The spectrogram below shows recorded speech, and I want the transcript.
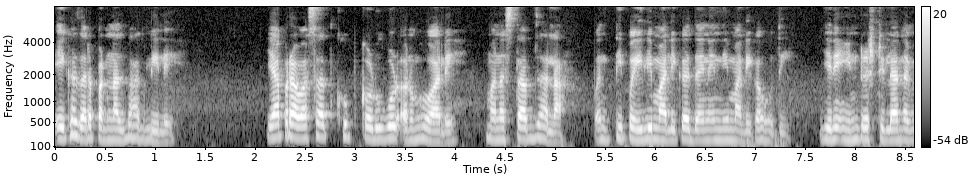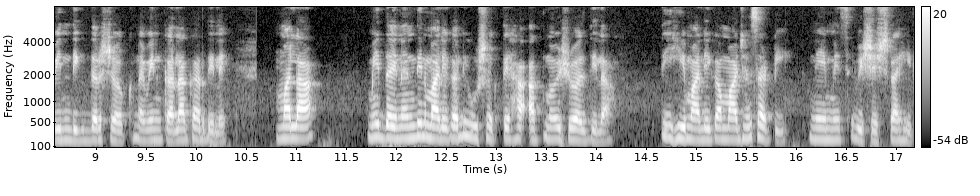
एक हजार पन्नास भाग लिहिले. या प्रवासात खूप कडूगोड अनुभव आले. मनस्ताप झाला पण ती पहिली मालिका दैनंदिन मालिका होती. जिने इंडस्ट्रीला नवीन दिग्दर्शक नवीन कलाकार दिले. मला मी दैनंदिन मालिका लिहू शकते हा आत्मविश्वास दिला. ती ही मालिका माझ्यासाठी नेहमीच विशेष राहील.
